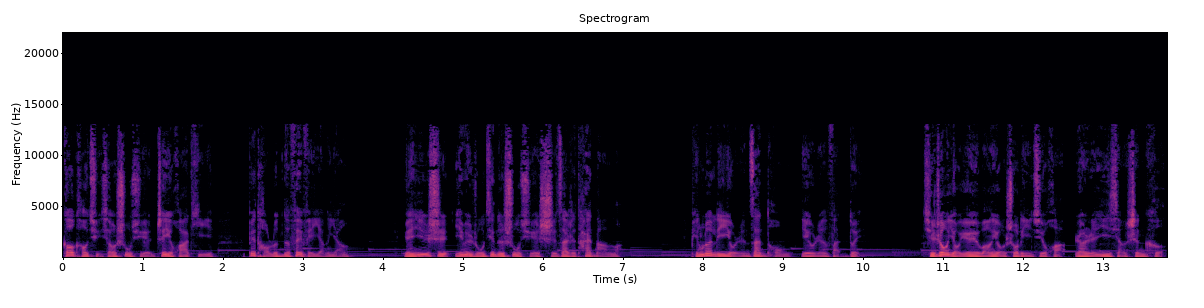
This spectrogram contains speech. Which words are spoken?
高考取消数学这一话题被讨论得沸沸扬扬，原因是因为如今的数学实在是太难了。评论里有人赞同，也有人反对。其中有一位网友说了一句话，让人印象深刻：“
